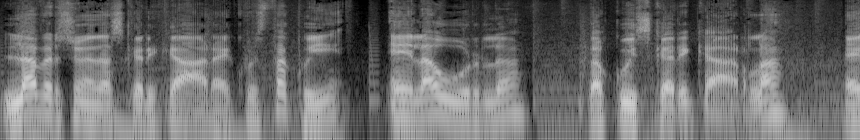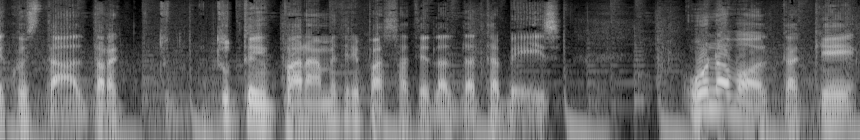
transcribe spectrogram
la versione da scaricare è questa qui e la URL da cui scaricarla è quest'altra, t- tutti i parametri passati dal database. Una volta che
